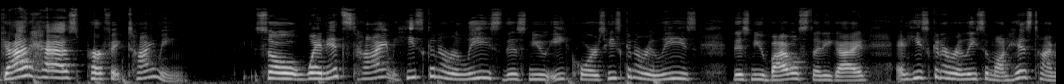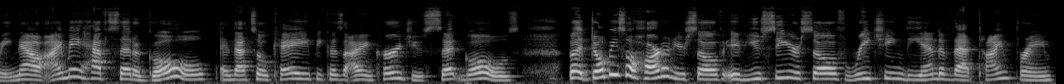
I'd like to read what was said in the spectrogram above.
God has perfect timing so when it's time, he's going to release this new e-course. He's going to release this new Bible study guide and he's going to release them on his timing. Now, I may have set a goal and that's okay because I encourage you set goals, but don't be so hard on yourself if you see yourself reaching the end of that time frame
